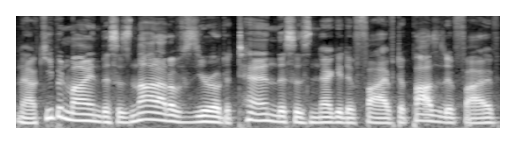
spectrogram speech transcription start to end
Now keep in mind this is not out of 0 to 10, this is negative 5 to positive 5,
